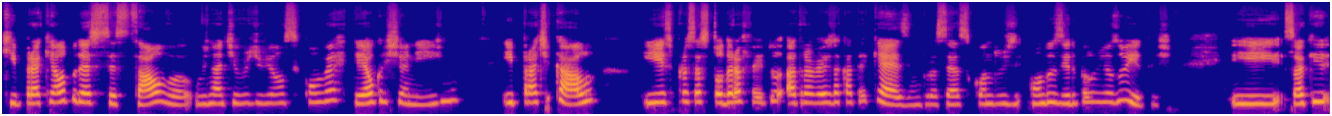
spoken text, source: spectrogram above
que para que ela pudesse ser salva, os nativos deviam se converter ao cristianismo e praticá-lo. E esse processo todo era feito através da catequese, um processo conduzido pelos jesuítas. E só que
